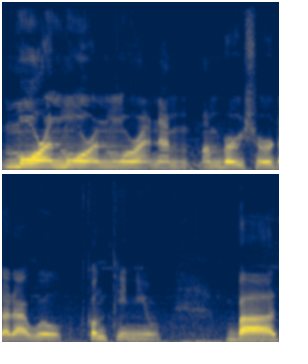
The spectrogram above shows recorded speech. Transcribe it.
more and more and more, and I'm, I'm very sure that I will continue. But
